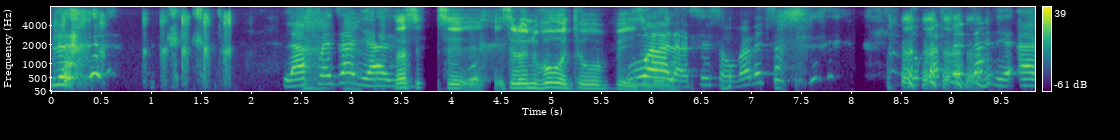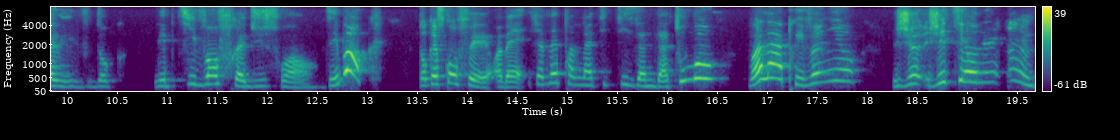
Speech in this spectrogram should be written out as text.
le... La fin d'année arrive. C'est le nouveau retour au pays. Voilà, c'est ça. On va mettre ça Donc, la fin d'année arrive. Donc, les petits vents frais du soir débarquent. Donc, qu'est-ce qu'on fait? Ah ben, Je vais prendre ma petite tisane d'Atumo. Voilà, prévenir. J'éternue hum,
